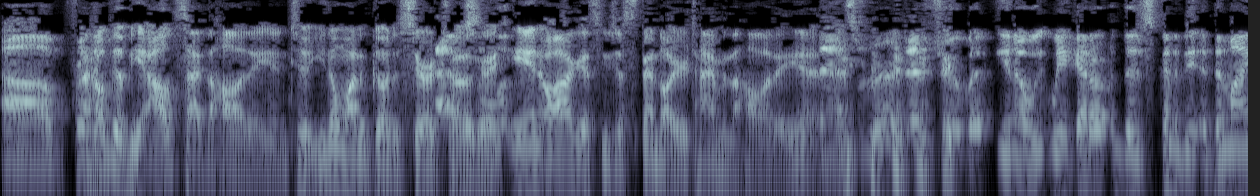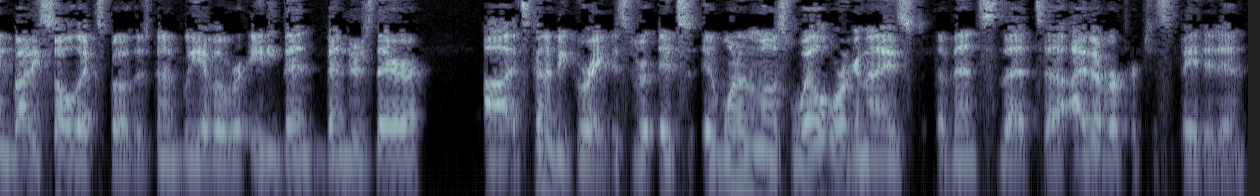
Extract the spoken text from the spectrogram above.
Uh, for I the, hope you'll be outside the Holiday Inn too. You don't want to go to Saratoga Absolutely. in August and just spend all your time in the Holiday Inn. That's true. That's true. But you know, we, we got there's going to be at the Mind Body Soul Expo. There's going to we have over 80 ven- vendors there. Uh, it's going to be great. It's it's one of the most well organized events that uh, I've ever participated in,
